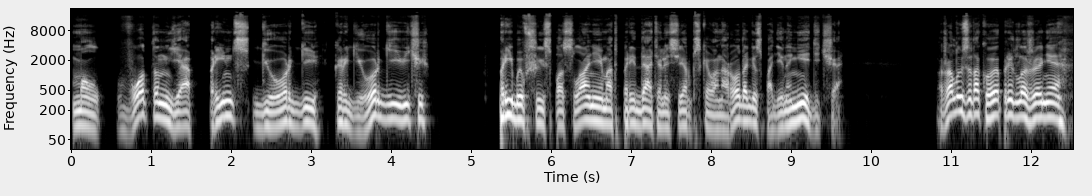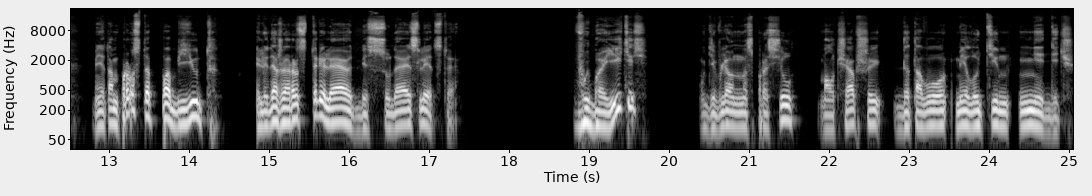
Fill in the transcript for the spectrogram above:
мол, вот он я, принц Георгий Каргеоргиевич, прибывший с посланием от предателя сербского народа господина Недича. Пожалуй, за такое предложение меня там просто побьют или даже расстреляют без суда и следствия. «Вы боитесь?» — удивленно спросил молчавший до того Мелутин Недич.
